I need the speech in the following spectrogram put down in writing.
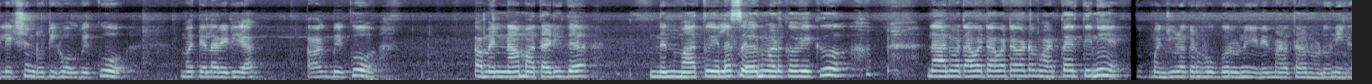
ಇಲೆಕ್ಷನ್ ಡ್ಯೂಟಿಗೆ ಹೋಗಬೇಕು ಮತ್ತೆಲ್ಲ ರೆಡಿ ಆಗಿ ಆಗಬೇಕು. ಆಮೇಲೆ ನಾ ಮಾತಾಡಿದ್ದ ನನ್ನ ಮಾತು ಎಲ್ಲ ಸಹನ್ ಮಾಡ್ಕೋಬೇಕು. ನಾನು ವಟ ವಟ ವಟ ವಟ ಮಾಡ್ತಾ ಇರ್ತೀನಿ. ಮಂಜುಳ ಕಡೆ ಹೋಗೋರು ಏನೇನು ಮಾಡ್ತಾಳೆ ನೋಡು ಈಗ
